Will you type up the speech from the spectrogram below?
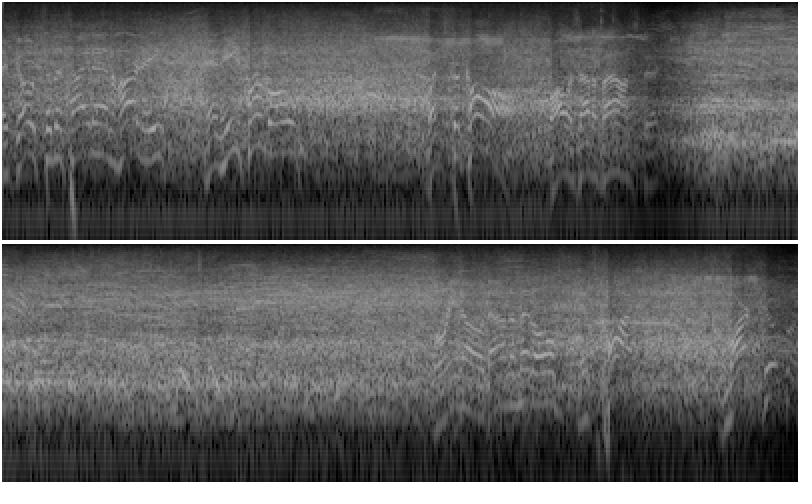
It goes to the tight end, Hardy, and he fumbles. What's the call? Ball is out of bounds, Dick. Marino down the middle. It's caught. Mark Duper.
